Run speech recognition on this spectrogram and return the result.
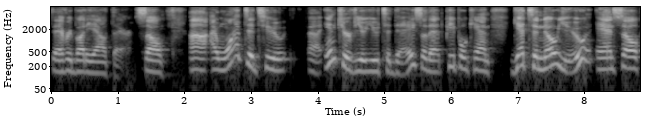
to everybody out there. So uh, I wanted to uh, interview you today so that people can get to know you. And so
